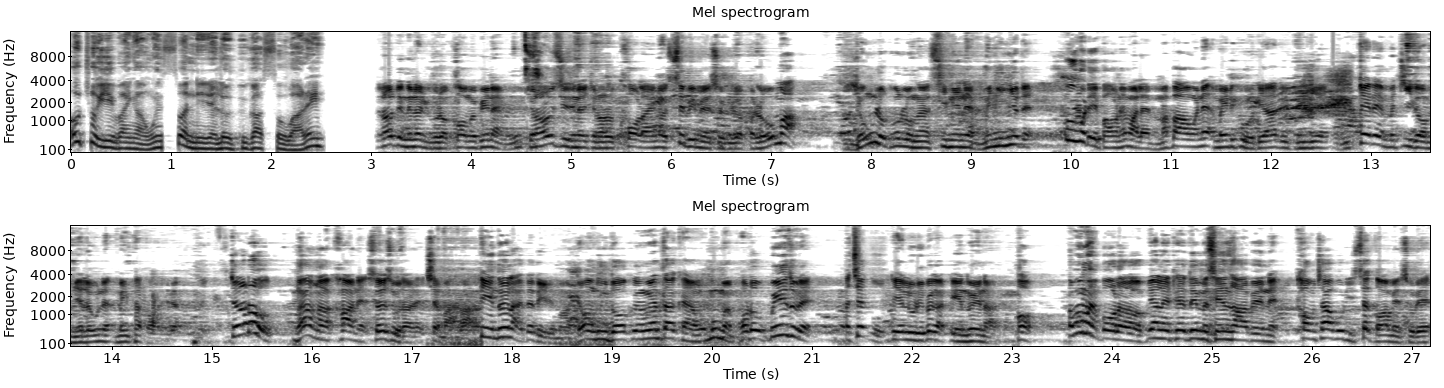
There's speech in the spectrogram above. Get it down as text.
အုတ်ချုပ်ရေးပိုင်းကဝင်ဆွတ်နေတယ်လို့သူကဆိုပါတယ်ကျွန်တော်တင်တဲ့လူကတော့ခေါ်မပေးနိုင်ဘူးကျွန်တော်တို့စီစဉ်နဲ့ကျွန်တော်တို့ခေါ်လိုက်တော့စစ်ပေးမယ်ဆိုပြီးတော့ဘလို့မှ ရုံးလုံထုံးလုပ်ငန်းစီမင်းနဲ့မညီညွတ်တဲ့ဥပဒေဘောင်ထဲမှာလည်းမပါဝင်တဲ့အမိန့်တစ်ခုကိုတရားသူကြီးရဲ့တဲ့တဲ့မကြည့်တော့မျိုးလုံးနဲ့အမိန့်ဖတ်သွားတယ်ဗျကျွန်တော်တို့ငါငါခနဲ့ဆွဲဆိုထားတဲ့အချက်မှာကတင်သွင်းလာတဲ့တက်တွေမှာတောင်သူတော်ခွင်ဝင်းတက်ခံမှုမှန်ဖော်ထုတ်ပေးဆိုတဲ့အချက်ကိုတရားလူတွေဘက်ကတင်သွင်းလာတယ်ဟော အမှုမှန်ပေါ်လာတော့ပြန်လည်ထဲသွင်းမစင်းစားဘဲနဲ့ထောင်ချဖို့ဒီဆက်သွားမယ်ဆိုတဲ့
